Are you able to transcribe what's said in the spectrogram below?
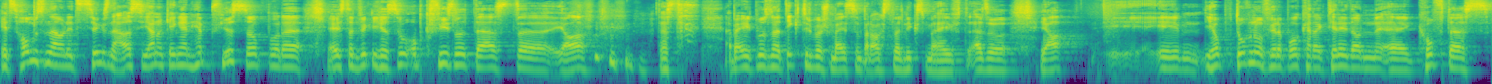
jetzt haben sie ihn und jetzt ziehen sie ihn aus, ja, und gegen einen Hemd Fürst ab, oder er ist dann wirklich so abgefieselt, dass, äh, ja, dass, aber eigentlich bloß noch ein Deck drüber schmeißen brauchst, weil nichts mehr hilft. Also, ja, ich, ich habe doch noch für ein paar Charaktere dann äh, gehofft, dass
